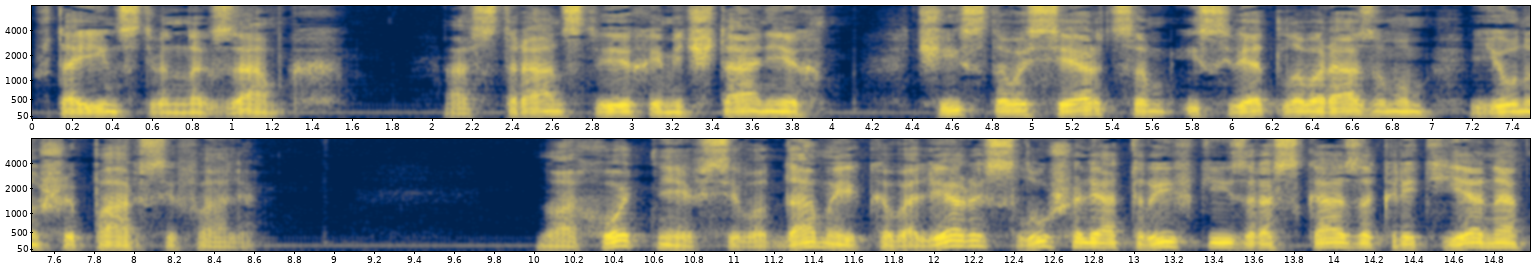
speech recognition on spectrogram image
в таинственных замках, о странствиях и мечтаниях чистого сердцем и светлого разумом юноши Парсифаля. Но охотнее всего дамы и кавалеры слушали отрывки из рассказа Кретьена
